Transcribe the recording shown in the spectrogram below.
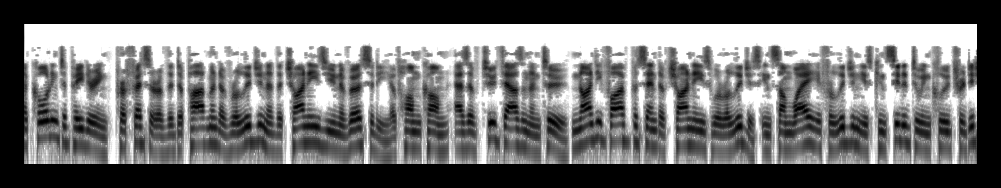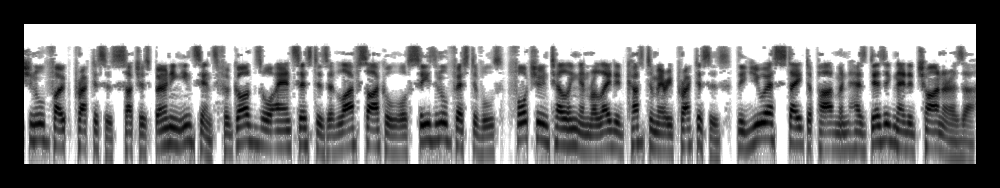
According to Peter Ng, professor of the Department of Religion at the Chinese University of Hong Kong, as of 2002, 95% of Chinese were religious in some way if religion is considered to include traditional folk practices such as burning incense for gods or ancestors at life cycle or seasonal festivals, fortune-telling and related customary practices. The U.S. State Department has designated China as a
